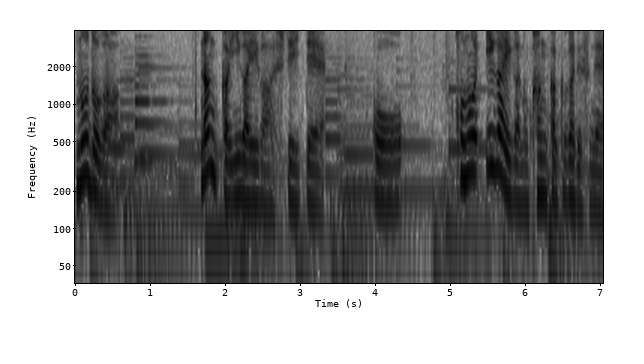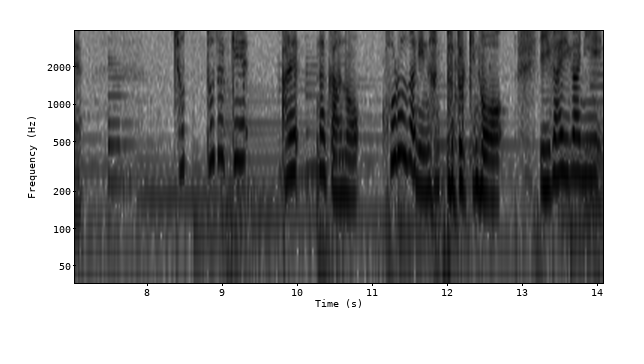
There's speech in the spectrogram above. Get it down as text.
喉がなんかイガイガしていてこうこのイガイガの感覚がですねちょっとだけあれなんかあのコロナになった時の イガイガに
